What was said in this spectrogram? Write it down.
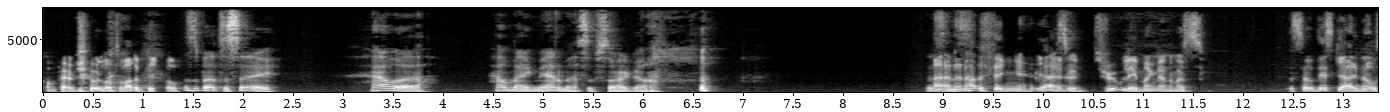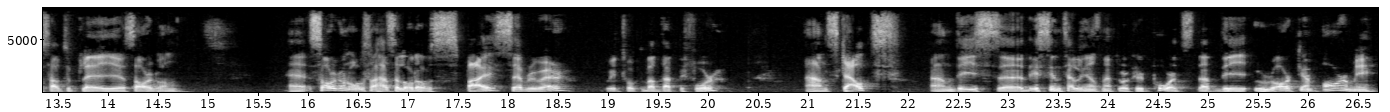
compared to a lot of other people. I was about to say, how uh, how magnanimous of Sargon. and another thing, yeah, truly magnanimous. So this guy knows how to play uh, Sargon. Uh, Sargon also has a lot of spies everywhere. We talked about that before, and scouts. And these, uh, this intelligence network reports that the Urartian army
